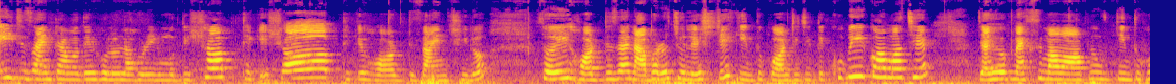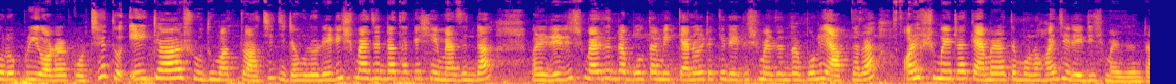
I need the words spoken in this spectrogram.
এই ডিজাইনটা আমাদের হলো লাহোরির মধ্যে সব থেকে সব থেকে হট ডিজাইন ছিল। সো এই হট ডিজাইন আবারও চলে এসছে, কিন্তু কোয়ান্টিটিতে খুবই কম আছে। যাই হোক ম্যাক্সিমাম আপু কিন্তু হলো প্রি অর্ডার করছে। তো এইটা শুধুমাত্র আছে, যেটা হলো রেডিশ ম্যাজেন্ডা থাকে, সেই ম্যাজেন্ডা মানে রেডিশ ম্যাজেন্ডা বলতে আমি কেন এটাকে রেডিশ ম্যাজেন্ডা বলি? আপনারা অনেক সময় এটা ক্যামেরাতে মনে হয় যে রেডিশ ম্যাজেন্ডা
